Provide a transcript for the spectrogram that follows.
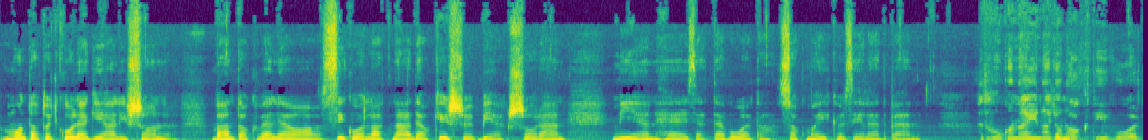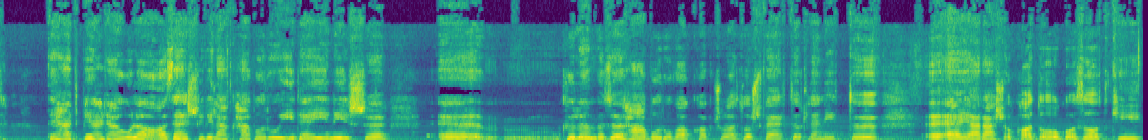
Mondtad, hogy kollegiálisan bántak vele a szigorlatnál, de a későbbiek során milyen helyzete volt a szakmai közéletben? Hát Hugonai nagyon aktív volt. Tehát például az első világháború idején is különböző háborúval kapcsolatos fertőtlenítő eljárásokat dolgozott ki,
